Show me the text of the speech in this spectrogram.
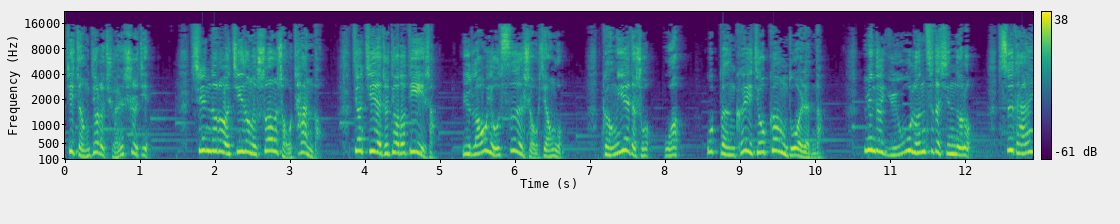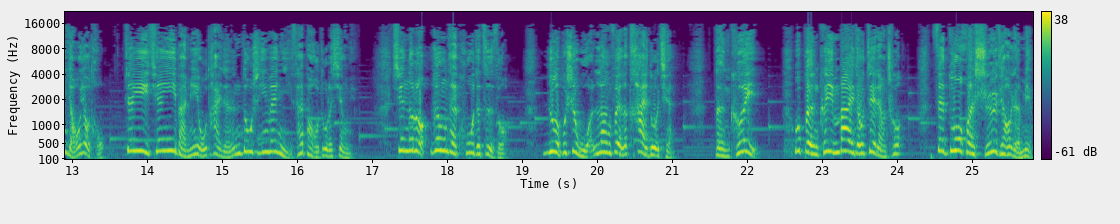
即拯救了全世界。辛德勒激动的双手颤抖，将戒指掉到地上，与老友四手相握，哽咽着说：“我，我本可以救更多人的。”面对语无伦次的辛德勒，斯坦恩摇摇头：“这一千一百名犹太人都是因为你才保住了性命。”辛德勒仍在哭着自责：“若不是我浪费了太多钱，本可以，我本可以卖掉这辆车，再多换十条人命。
